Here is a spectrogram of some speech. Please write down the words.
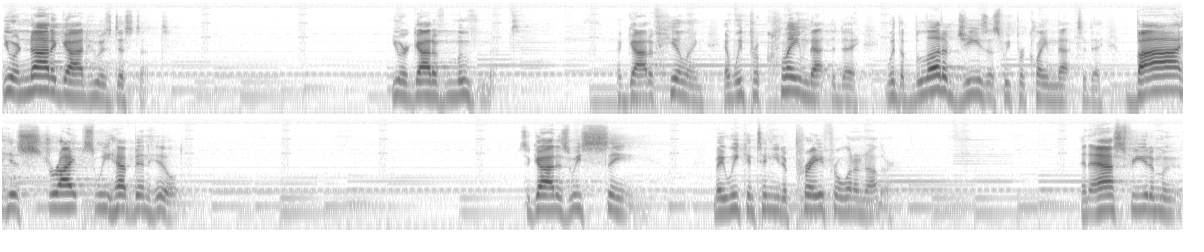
You are not a God who is distant. You are a God of movement, a God of healing. And we proclaim that today. With the blood of Jesus, we proclaim that today. By his stripes, we have been healed. So, God, as we sing, may we continue to pray for one another and ask for you to move.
